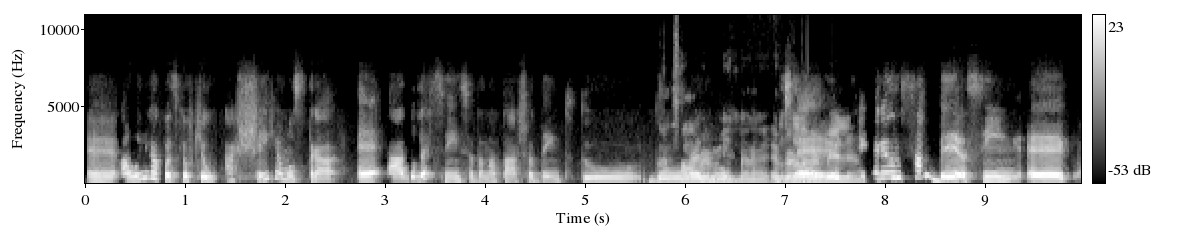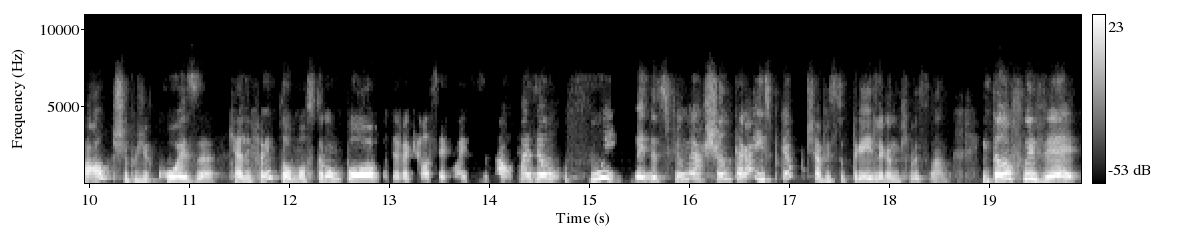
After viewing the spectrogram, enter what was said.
É, a única coisa que eu, que eu achei que ia mostrar é a adolescência da Natasha dentro do, do da sala vermelha, né? É verdade. É, eu fiquei querendo saber, assim, é, qual tipo de coisa que ela enfrentou. Mostrou um pouco, teve aquelas sequências e tal, mas eu fui ver desse filme achando que era isso, porque eu não tinha visto o trailer, eu não tinha visto nada. Então eu fui ver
